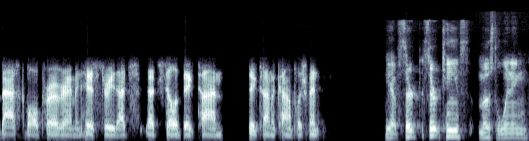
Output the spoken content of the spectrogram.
basketball program in history, that's that's still a big time big time accomplishment. Yep, thirteenth most winning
